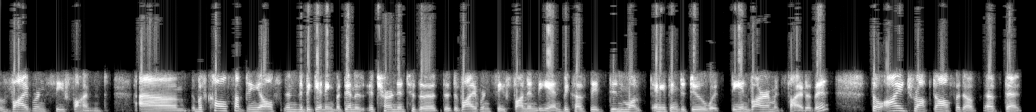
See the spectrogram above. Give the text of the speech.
Vibrancy Fund. Um, it was called something else in the beginning, but then it, it turned into the, the, the, Vibrancy Fund in the end because they didn't want anything to do with the environment side of it. So I dropped off of, of that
